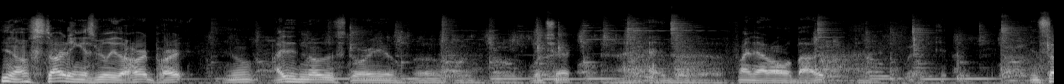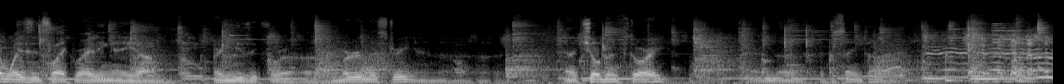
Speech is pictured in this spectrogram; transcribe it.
you know, starting is really the hard part. You know, I didn't know the story of, uh, of Woyzeck. I had to find out all about it. And in some ways, it's like writing a um, writing music for a, a murder mystery and, uh, and a children's story, and uh, at the same time.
